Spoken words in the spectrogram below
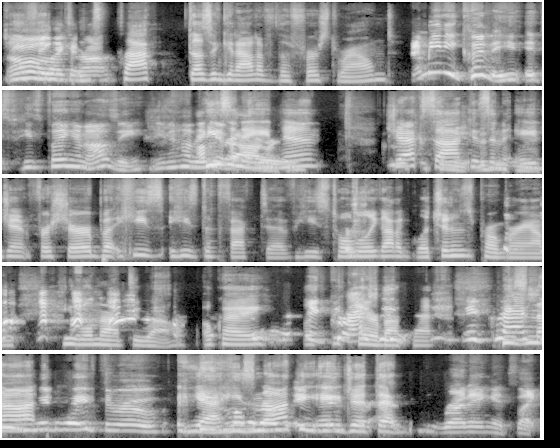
Do you Oh, think like an that Sock doesn't get out of the first round. I mean, he could. He, it's he's playing an Aussie. You know how they He's get an out- Sorry. agent. Jack me, Sock is an me. agent for sure, but he's he's defective. He's totally got a glitch in his program. he will not do well. Okay, let's It be clear about that. It crashes not- midway through. Yeah, one he's not the agent that- running. It's like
